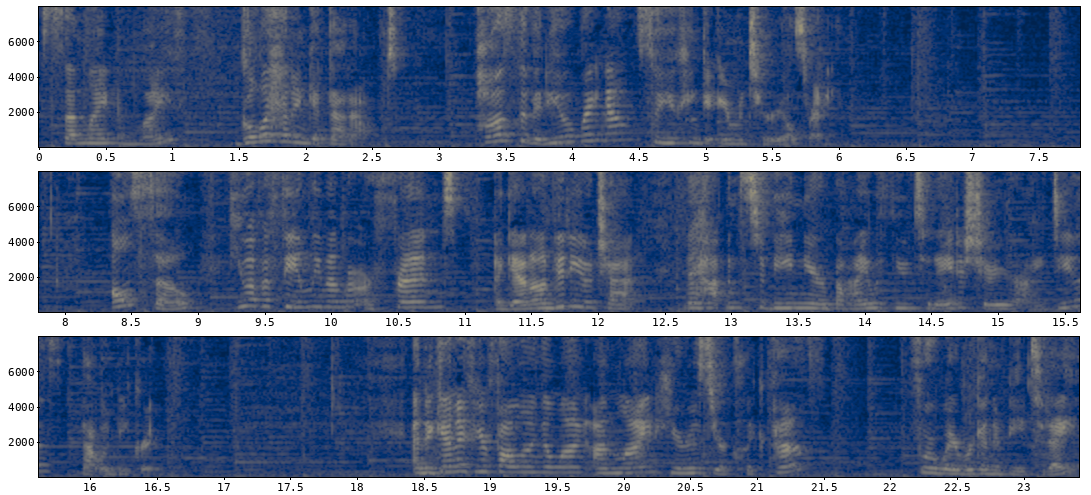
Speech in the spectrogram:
Sunlight and Life, go ahead and get that out. Pause the video right now so you can get your materials ready. Also, if you have a family member or friend, again on video chat, that happens to be nearby with you today to share your ideas, that would be great. And again, if you're following along online, here is your click path for where we're gonna be today.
